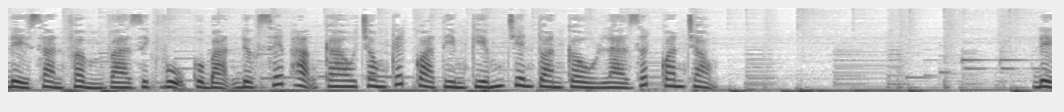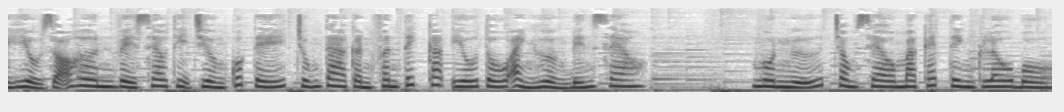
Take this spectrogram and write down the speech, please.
để sản phẩm và dịch vụ của bạn được xếp hạng cao trong kết quả tìm kiếm trên toàn cầu là rất quan trọng. Để hiểu rõ hơn về SEO thị trường quốc tế, chúng ta cần phân tích các yếu tố ảnh hưởng đến SEO. Ngôn ngữ trong SEO Marketing Global,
